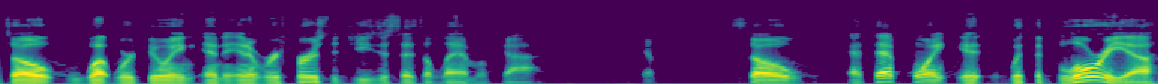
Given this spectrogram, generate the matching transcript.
so what we're doing and, and it refers to jesus as the lamb of god Yep. so at that point it, with the gloria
